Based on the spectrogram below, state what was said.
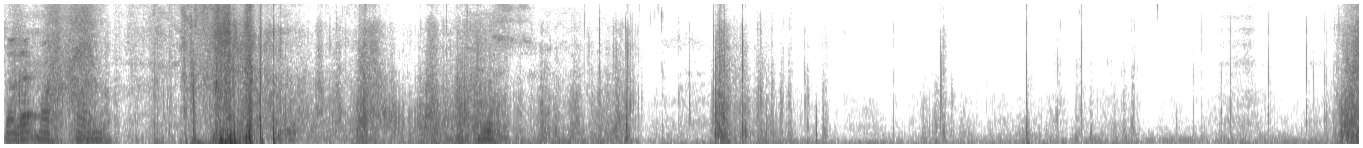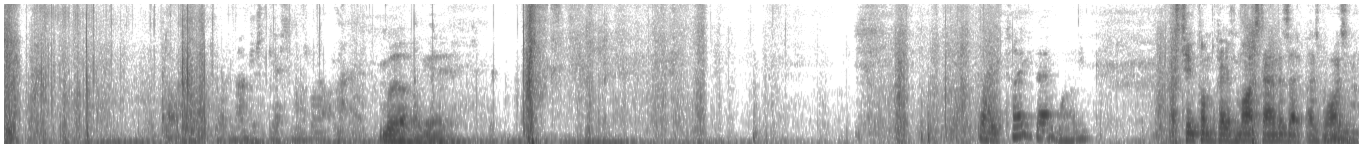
So that must come. This. oh, and I'm just guessing as well. Yeah. Dave, take that one, That's too complicated for my standards, that, that's wise. Mm.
